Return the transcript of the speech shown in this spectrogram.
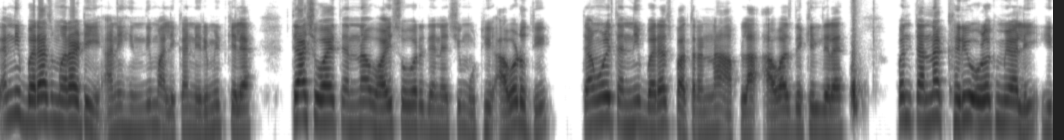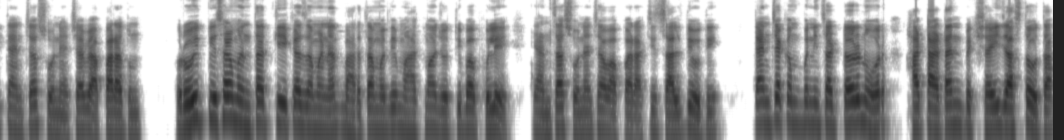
त्यांनी बऱ्याच मराठी आणि हिंदी मालिका निर्मित केल्या. त्याशिवाय त्यांना व्हॉइस ओव्हर देण्याची मोठी आवड होती. त्यामुळे त्यांनी बऱ्याच पात्रांना आपला आवाज देखील दिलाय. पण त्यांना खरी ओळख मिळाली ही त्यांच्या सोन्याच्या व्यापारातून. रोहित पिसाळ म्हणतात की एका जमान्यात भारतामध्ये महात्मा ज्योतिबा फुले यांचा सोन्याच्या व्यापाराची चालती होती. त्यांच्या कंपनीचा टर्नओव्हर हा टाटांपेक्षाही जास्त होता.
